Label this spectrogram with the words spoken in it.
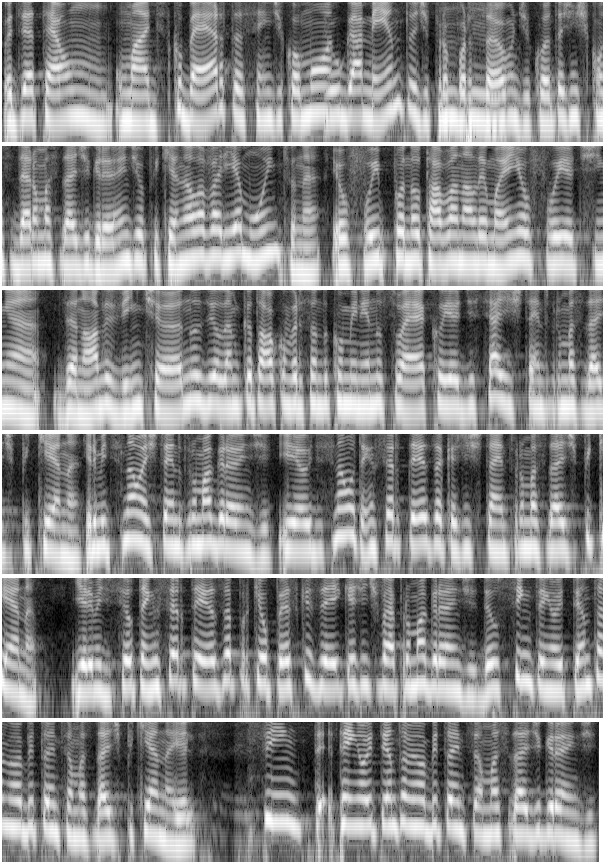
vou dizer até um, uma descoberta, assim, de como o julgamento de proporção, uhum. de quanto a gente considera uma cidade grande ou pequena, ela varia muito, né? Eu fui, quando eu tava na Alemanha, eu fui, eu tinha 19, 20 anos, e eu lembro que eu tava conversando com um menino sueco e eu disse: ah, a gente tá indo pra uma cidade pequena. E ele me disse: não, a gente tá indo pra uma grande. E eu disse: não, eu tenho certeza que a gente tá indo pra uma cidade pequena. E ele me disse: eu tenho certeza porque eu pesquisei que a gente vai para uma grande. Deu sim, tem 80 mil habitantes, é uma cidade pequena. E ele: sim, tem 80 mil habitantes, é uma cidade grande.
